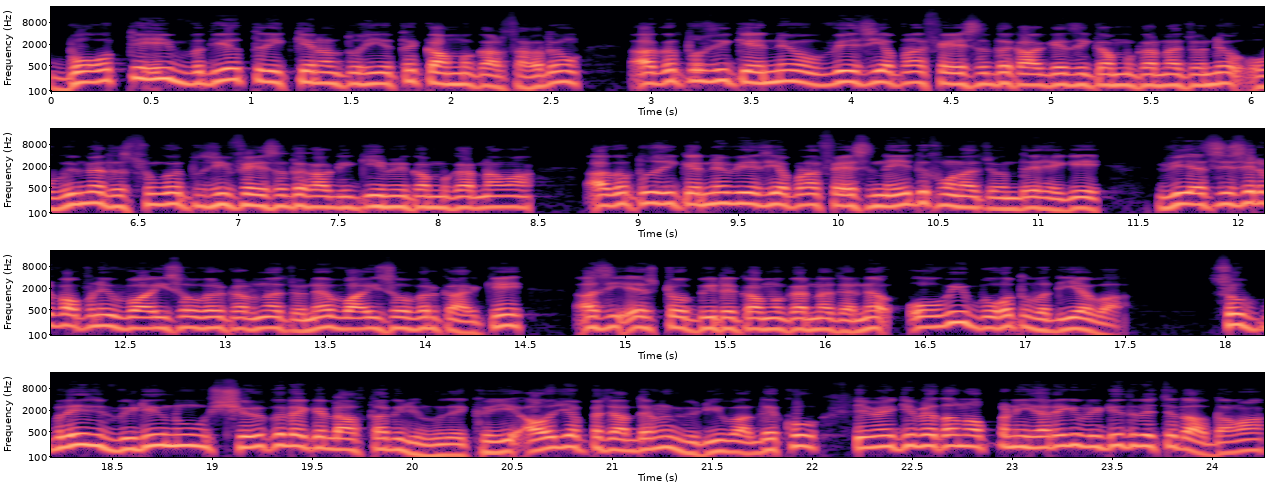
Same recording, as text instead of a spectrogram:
ਬਹੁਤ ਹੀ ਵਧੀਆ ਤਰੀਕੇ ਨਾਲ ਤੁਸੀਂ ਇੱਥੇ ਕੰਮ ਕਰ ਸਕਦੇ ਹੋ। ਅਗਰ ਤੁਸੀਂ ਕਹਿੰਦੇ ਹੋ ਵੀ ਅਸੀਂ ਆਪਣਾ ਫੇਸ ਦਿਖਾ ਕੇ ਅਸੀਂ ਕੰਮ ਕਰਨਾ ਚਾਹੁੰਦੇ ਹੋ, ਉਹ ਵੀ ਮੈਂ ਦੱਸੂਗਾ ਤੁਸੀਂ ਫੇਸ ਦਿਖਾ ਕੇ ਕਿਵੇਂ ਕੰਮ ਕਰਨਾ ਵਾ। ਅਗਰ ਤੁਸੀਂ ਕਹਿੰਦੇ ਹੋ ਵੀ ਅਸੀਂ ਆਪਣਾ ਫੇਸ ਨਹੀਂ ਦਿਖਾਉਣਾ ਚਾਹੁੰਦੇ ਹੈਗੇ, ਵੀ ਅਸੀਂ ਸਿਰਫ ਆਪਣੀ ਵਾਇਸ ਓਵਰ ਕਰਨਾ ਚਾਹੁੰਦੇ ਹਾਂ ਵਾਇਸ ਓਵਰ ਕਰਕੇ ਅਸੀਂ ਇਸ ਟੌਪਿਕ ਤੇ ਕੰਮ ਕਰਨਾ ਚਾਹੁੰਦੇ ਹਾਂ, ਉਹ ਵੀ ਬਹੁਤ ਵਧੀਆ ਵਾ। ਸੋ ਪਲੀਜ਼ ਵੀਡੀਓ ਨੂੰ ਸ਼ੁਰੂ ਤੋਂ ਲੈ ਕੇ ਲਾਸਟ ਤੱਕ ਜਰੂਰ ਦੇਖਿਓ ਜੀ। ਆਓ ਜੀ, ਆਪਾਂ ਚੱਲਦੇ ਹਾਂ ਹੁਣ ਵੀਡੀਓ ਵੱਲ। ਦੇਖੋ, ਜਿਵੇਂ ਕਿ ਮੈਂ ਤੁਹਾਨੂੰ ਆਪਣੀ ਹਰ ਇੱਕ ਵੀਡੀਓ ਦੇ ਵਿੱਚ ਦੱਸਦਾ ਵਾਂ,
